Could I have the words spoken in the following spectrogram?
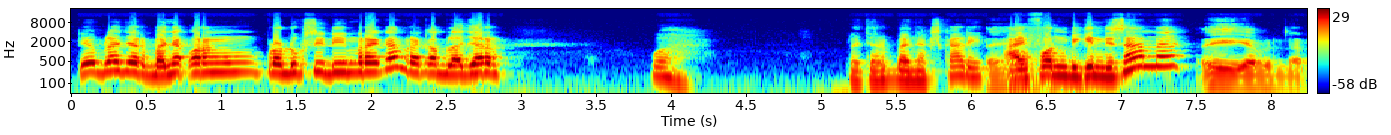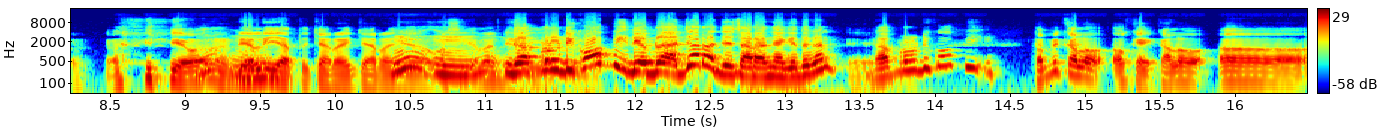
dia belajar banyak orang produksi di mereka mereka belajar wah belajar banyak sekali Iya. iPhone bikin di sana Iya benar. Iya benar. Mm-mm. Dia lihat tuh cara-caranya apa Mm-mm. segala. lihat. perlu di copy dia belajar aja caranya gitu kan Iya. nggak perlu di copy Tapi kalau oke kalau eh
